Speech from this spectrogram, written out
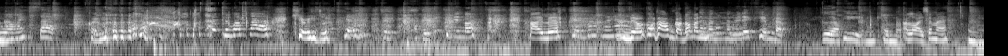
นัวไหมแซ่บเค็มนึกว่าแซ่บเคี้ยวอีกเลยพี่มินมาตายเลยมากไหมอะเดี๋ยวเขาทำก่อนว่ามันแต่มันมันไม่ได้เค็มแบบเกลือพี่มันเค็มแบบอร่อยใช่ไหมอืม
